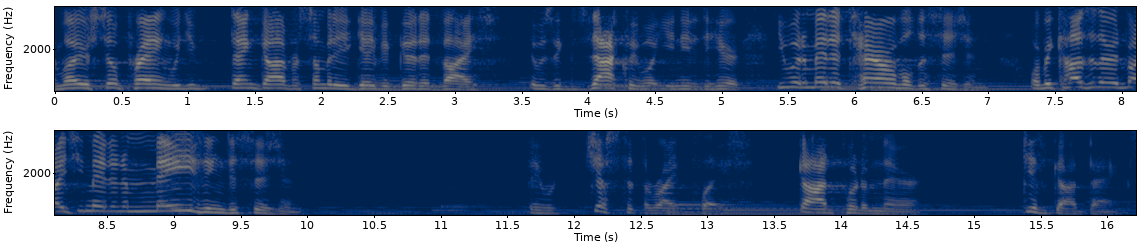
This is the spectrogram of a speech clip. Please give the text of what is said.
And while you're still praying, would you thank God for somebody who gave you good advice? It was exactly what you needed to hear. You would have made a terrible decision, or because of their advice, you made an amazing decision. They were just at the right place. God put them there. Give God thanks.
